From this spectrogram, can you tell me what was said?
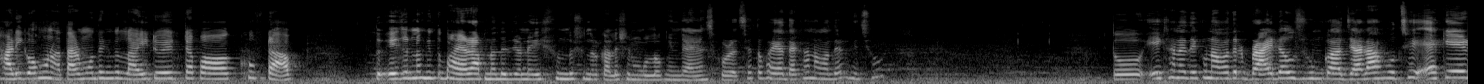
ভারী গহনা, তার মধ্যে কিন্তু লাইট ওয়েটটা পাওয়া খুব টাফ তো এই জন্য কিন্তু ভাইয়ারা আপনাদের জন্য এই সুন্দর সুন্দর কালেকশনগুলো কিন্তু অ্যারেঞ্জ করেছে। তো ভাইয়া দেখান আমাদের কিছু। তো এখানে দেখুন আমাদের ব্রাইডাল ঝুমকা যারা হচ্ছে একের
